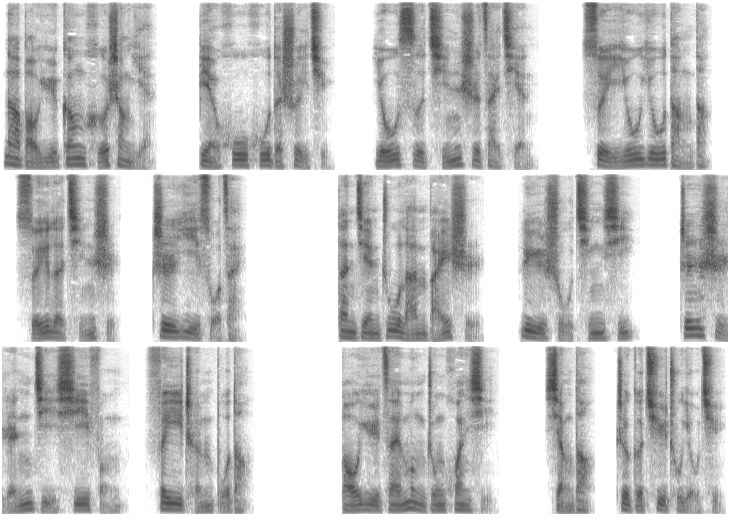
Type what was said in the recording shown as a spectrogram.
那宝玉刚合上眼，便呼呼的睡去，犹似秦氏在前，遂悠悠荡荡随了秦氏，至意所在。但见朱兰白石，绿树清溪，真是人迹稀逢，非尘不到。宝玉在梦中欢喜，想到这个去处有趣，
